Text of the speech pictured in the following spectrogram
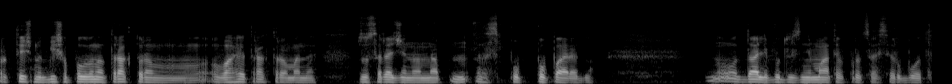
практично більша половина трактора, ваги трактора в мене зосереджена на, попереду. Ну, от далі буду знімати в процесі роботи.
